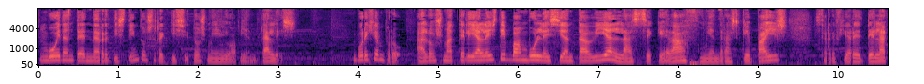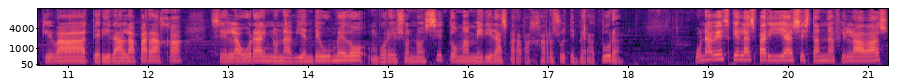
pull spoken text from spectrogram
pueden tener distintos requisitos medioambientales. Por ejemplo, a los materiales de bambú les sienta bien la sequedad, mientras que país se refiere de la que va adherida a la paraja, se elabora en un ambiente húmedo, por eso no se toman medidas para bajar su temperatura. Una vez que las parillas están afiladas,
